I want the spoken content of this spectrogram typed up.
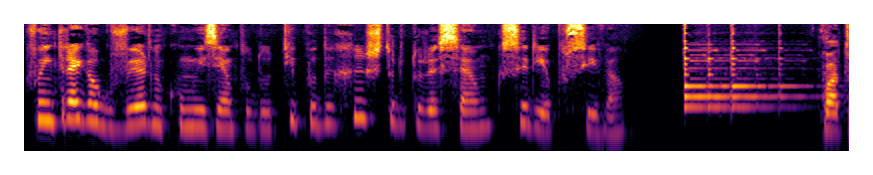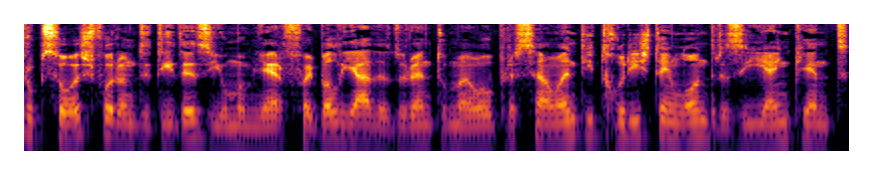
foi entregue ao Governo como exemplo do tipo de reestruturação que seria possível. Quatro pessoas foram detidas e uma mulher foi baleada durante uma operação antiterrorista em Londres e em Kent.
